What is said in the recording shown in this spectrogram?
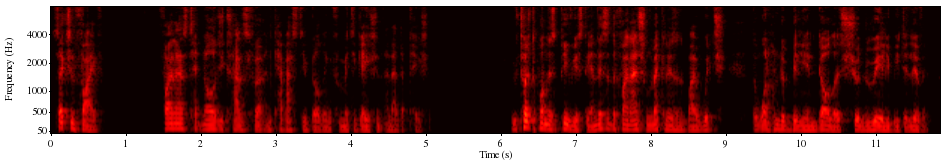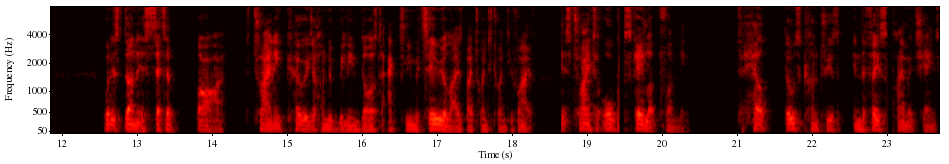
Section 5 Finance, Technology Transfer and Capacity Building for Mitigation and Adaptation. We've touched upon this previously, and this is the financial mechanism by which the $100 billion should really be delivered. What it's done is set a bar to try and encourage $100 billion to actually materialize by 2025. It's trying to scale up funding to help those countries in the face of climate change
